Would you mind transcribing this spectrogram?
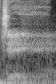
Jade.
